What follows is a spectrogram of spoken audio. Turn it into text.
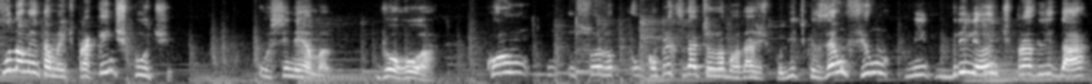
fundamentalmente para quem discute o cinema de horror com a complexidade de suas abordagens políticas, é um filme brilhante para lidar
